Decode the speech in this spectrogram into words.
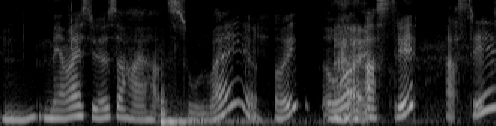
Med meg i studio så har jeg hatt Solveig oi, og Hei. Astrid. Astrid.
